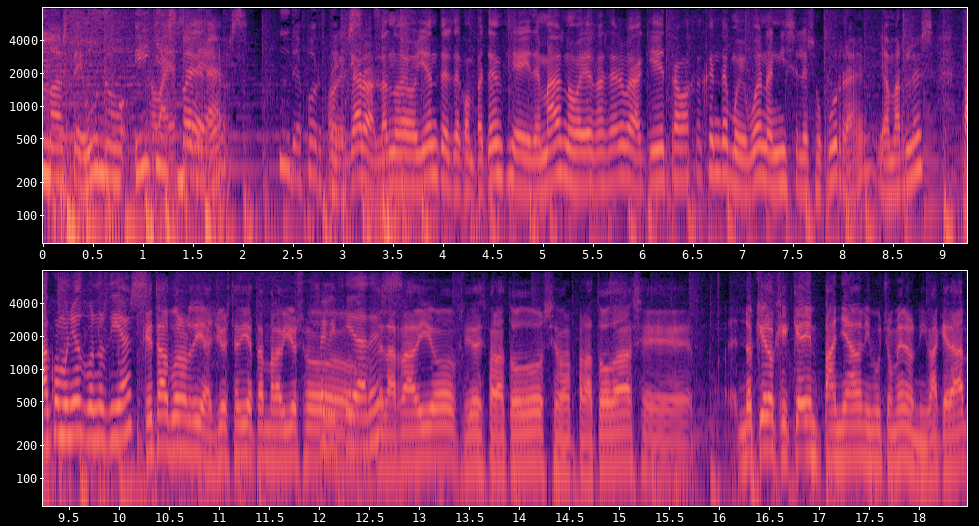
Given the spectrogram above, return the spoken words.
Más de uno No Illes ser, Balears. Porque Deportes. claro, hablando de oyentes, de competencia y demás, no vayan a ser... Aquí trabaja gente muy buena, ni se les ocurra ¿eh? llamarles. Paco Muñoz, buenos días. ¿Qué tal? Buenos días. Yo este día tan maravilloso Felicidades. de la radio, felicidades para todos, eh, para todas. eh, no quiero que quede empañado, ni mucho menos, ni va a quedar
